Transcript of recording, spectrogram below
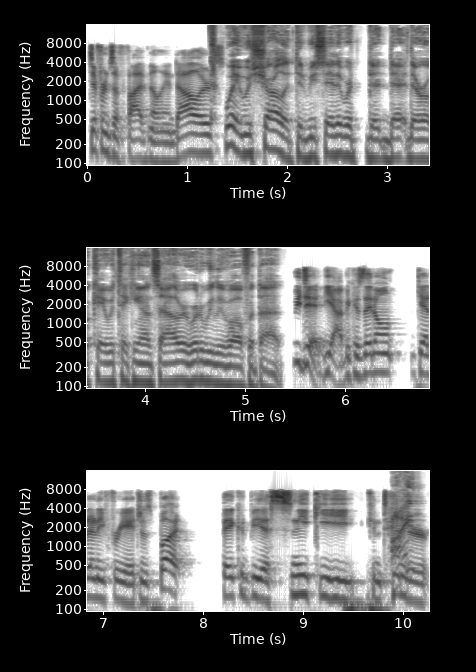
difference of five million dollars. Wait, with Charlotte, did we say they're, they're, they're okay with taking on salary? Where do we leave off with that? We did, yeah, because they don't get any free agents, but they could be a sneaky contender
